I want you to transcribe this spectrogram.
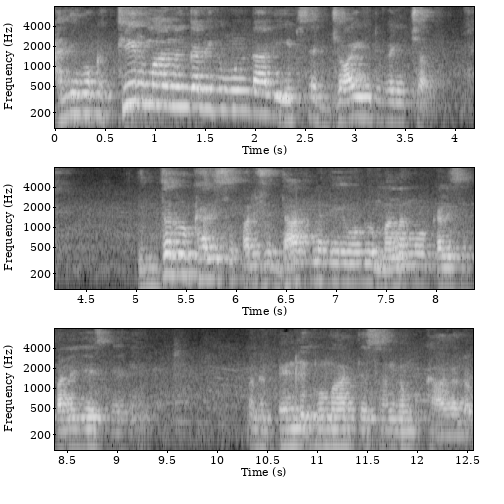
అని ఒక తీర్మానం కలిగి ఉండాలి. ఇట్స్ ఎ జాయింట్ వెంచర్ ఇద్దరూ కలిసి పరిశుద్ధాత్మ దేవుడు మనము కలిసి పనిచేస్తేనే మన పెళ్ళి కుమార్తె సంఘం కాగలం.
